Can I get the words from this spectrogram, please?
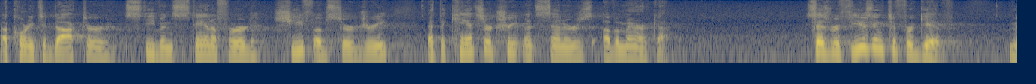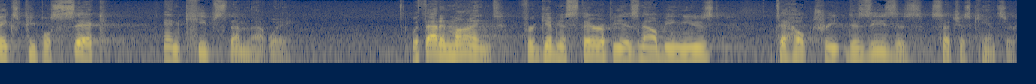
According to Dr. Steven Standiford, chief of surgery at the Cancer Treatment Centers of America, says refusing to forgive makes people sick and keeps them that way. With that in mind, forgiveness therapy is now being used to help treat diseases such as cancer.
